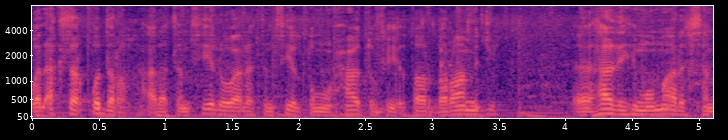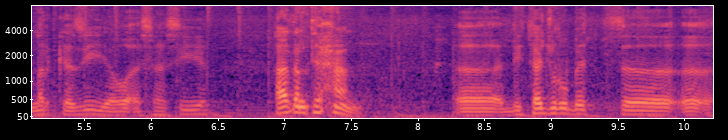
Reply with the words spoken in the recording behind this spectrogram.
والأكثر قدرة على تمثيله وعلى تمثيل طموحاته في إطار برامجه. آه هذه ممارسة مركزية وأساسية. هذا امتحان آه لتجربة آه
